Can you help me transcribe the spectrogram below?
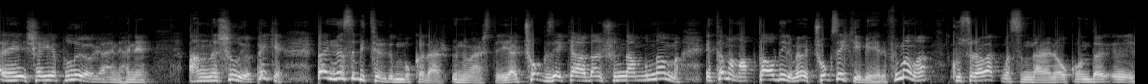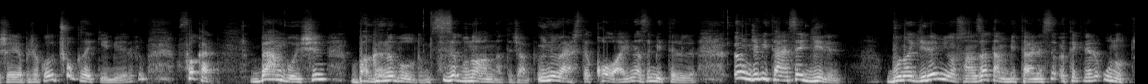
e, şey yapılıyor yani hani anlaşılıyor. Peki ben nasıl bitirdim bu kadar üniversiteyi? Ya çok zekadan şundan bundan mı? E tamam aptal değilim. Evet çok zeki bir herifim ama kusura bakmasınlar hani o konuda e, şey yapacak olur. Çok zeki bir herifim. Fakat ben bu işin bug'ını buldum. Size bunu anlatacağım. Üniversite kolay nasıl bitirilir? Önce bir tanesine girin. Buna giremiyorsan zaten bir tanesini ötekileri unut.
